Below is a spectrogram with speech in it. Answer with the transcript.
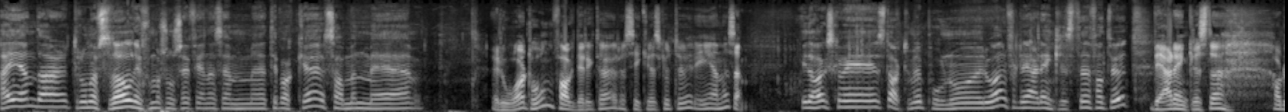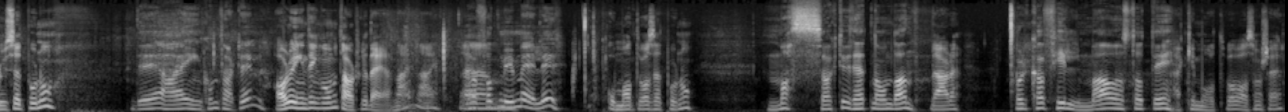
hei igjen. det er Trond Øvstedal, informasjonssjef i NSM tilbake, sammen med Roar Thon, fagdirektør sikkerhetskultur i NSM. I dag skal vi starte med porno, Roar, for det er det enkleste, fant vi ut. Det er det enkleste. Har du sett porno? Det har jeg ingen kommentar til. Har du ingenting kommentar til det? Nei, nei. Jeg har fått mye mailer. Om at du har sett porno. Masse aktivitet nå om dagen. Det er det. Folk har filma og stått i. Det er ikke måte på hva som skjer.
